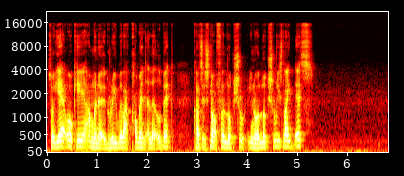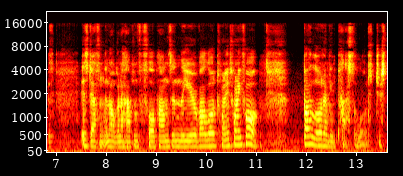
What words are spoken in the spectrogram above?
So yeah, okay, I'm going to agree with that comment a little bit because it's not for luxury, you know, luxuries like this. Is definitely not going to happen for four pounds in the year of our Lord 2024. By Lord, I mean past the Lord, just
